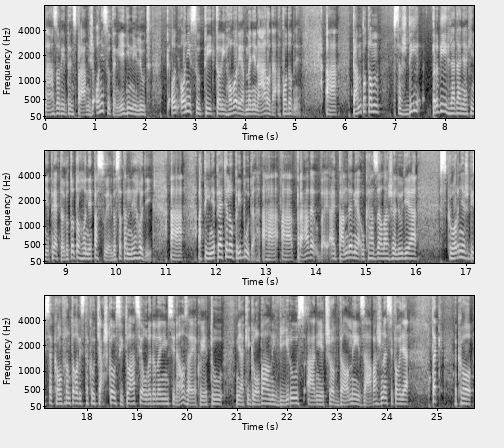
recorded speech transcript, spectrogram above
názor je ten správny, že oni sú ten jediný ľud. On, oni sú tí, ktorí hovoria v mene národa a podobne. A tam potom sa vždy prvý hľadá nejaký nepriateľ, kto toho nepasuje, kto sa tam nehodí. A, a tých nepriateľov pribúda. A, a práve aj pandémia ukázala, že ľudia skôr, než by sa konfrontovali s takou ťažkou situáciou, uvedomením si naozaj, ako je tu nejaký globálny vírus a niečo veľmi závažné, si povedia, tak ako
